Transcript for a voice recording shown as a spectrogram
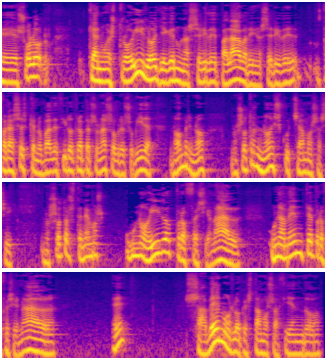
eh, solo que a nuestro oído lleguen una serie de palabras y una serie de frases que nos va a decir otra persona sobre su vida. No, hombre, no. Nosotros no escuchamos así. Nosotros tenemos un oído profesional, una mente profesional. ¿eh? Sabemos lo que estamos haciendo,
